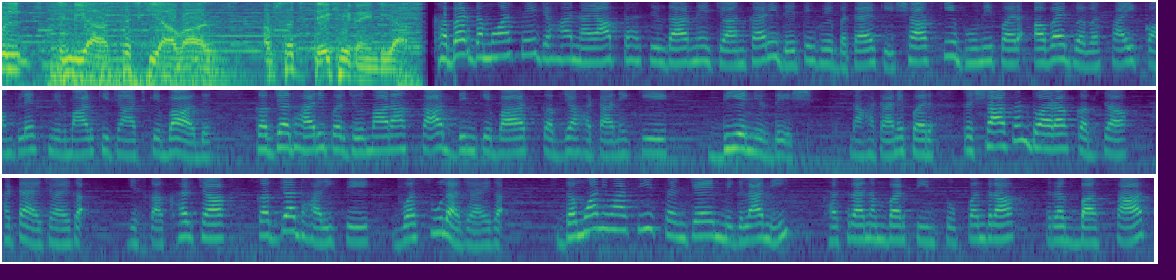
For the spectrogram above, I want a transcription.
इंडिया, सच की आवाज़। अब सच देखेगा इंडिया। खबर दमुआ से, जहाँ नायाब तहसीलदार ने जानकारी देते हुए बताया कि शासकीय भूमि पर अवैध व्यवसायिक कॉम्प्लेक्स निर्माण की जाँच के बाद कब्जाधारी पर जुर्माना सात दिन के बाद कब्जा हटाने के दिए निर्देश। न हटाने पर प्रशासन द्वारा कब्जा हटाया जाएगा, जिसका खर्चा कब्जाधारी से वसूला जाएगा। दमुआ निवासी संजय मिगलानी, खसरा नंबर 315 रकबा सात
